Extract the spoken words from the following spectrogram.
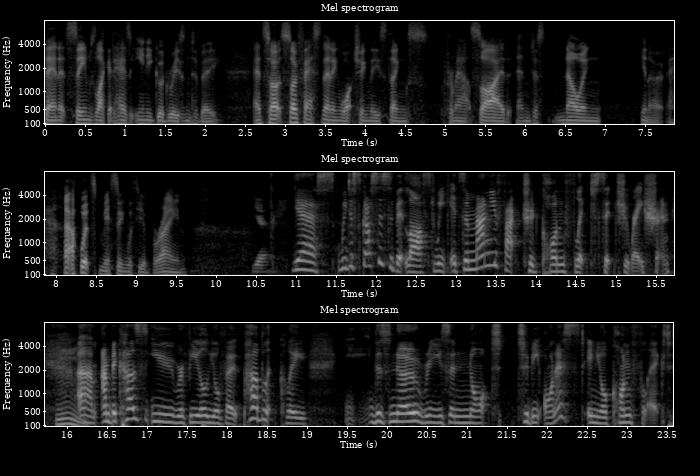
than it seems like it has any good reason to be. And so it's so fascinating watching these things from outside and just knowing, you know, how it's messing with your brain. yeah. Yes, we discussed this a bit last week. It's a manufactured conflict situation. Um, and because you reveal your vote publicly, there's no reason not to be honest in your conflict.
